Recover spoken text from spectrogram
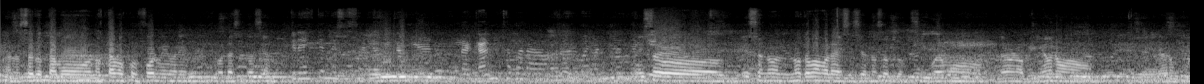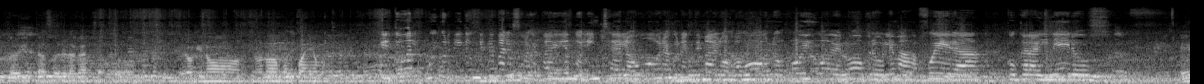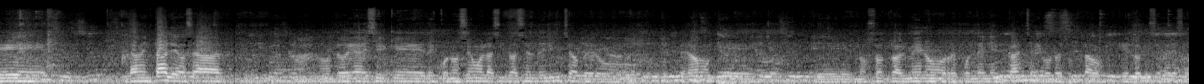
y a nosotros estamos, no estamos conformes con, el, con la situación. ¿Crees que es necesario que cambien la cancha para eso, eso no, no, tomamos la decisión nosotros, sí podemos dar una opinión o eh, dar un punto de vista sobre la cancha, pero creo que no, no nos acompaña mucho. Cristóbal, muy cortito, ¿qué te parece lo que está viviendo el hincha de la U ahora con el tema de los abonos? Hoy hubo de nuevo problemas afuera, con carabineros. Eh, lamentable, o sea, no te voy a decir que desconocemos la situación del hincha, pero esperamos que eh, nosotros al menos responderle en cancha y con resultados, que es lo que se merece.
